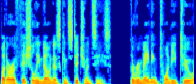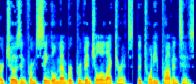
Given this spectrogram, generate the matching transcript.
but are officially known as constituencies. The remaining 22 are chosen from single-member provincial electorates, the 20 provinces,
